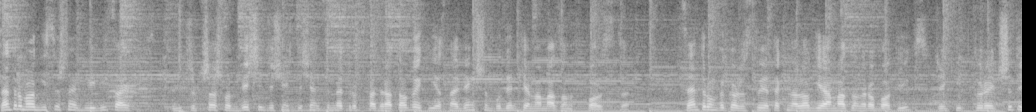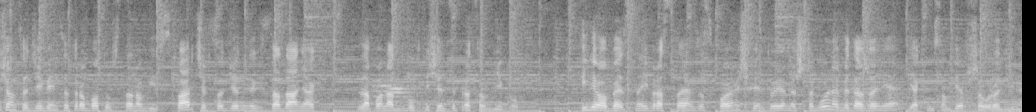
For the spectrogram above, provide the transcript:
Centrum logistyczne w Gliwicach liczy przeszło 210 tysięcy metrów kwadratowych i jest największym budynkiem Amazon w Polsce. Centrum wykorzystuje technologię Amazon Robotics, dzięki której 3900 robotów stanowi wsparcie w codziennych zadaniach dla ponad 2000 pracowników. W chwili obecnej wraz z całym zespołem świętujemy szczególne wydarzenie, jakim są pierwsze urodziny.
